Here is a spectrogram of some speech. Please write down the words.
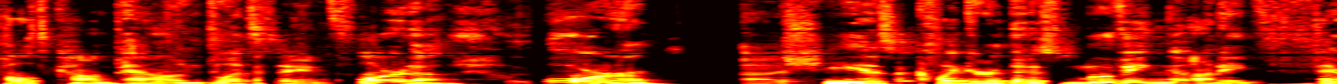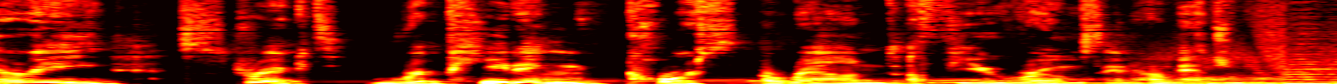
cult compound, let's say in Florida, or uh, she is a clicker that is moving on a very strict, repeating course around a few rooms in her mansion.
